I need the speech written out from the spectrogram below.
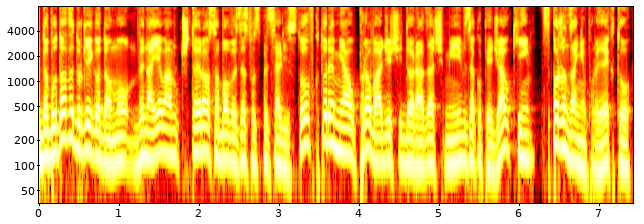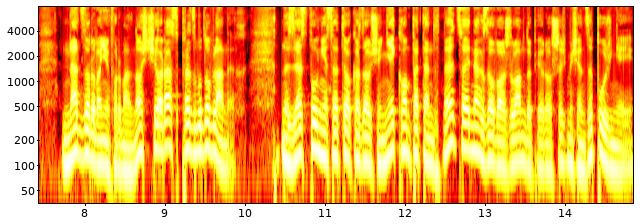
Do budowy drugiego domu wynajęłam czteroosobowy zespół specjalistów, który miał prowadzić i doradzać mi w zakupie działki, sporządzaniu projektu, nadzorowaniu formalności oraz prac budowlanych. Zespół niestety okazał się niekompetentny, co jednak zauważyłam dopiero 6 miesięcy później.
